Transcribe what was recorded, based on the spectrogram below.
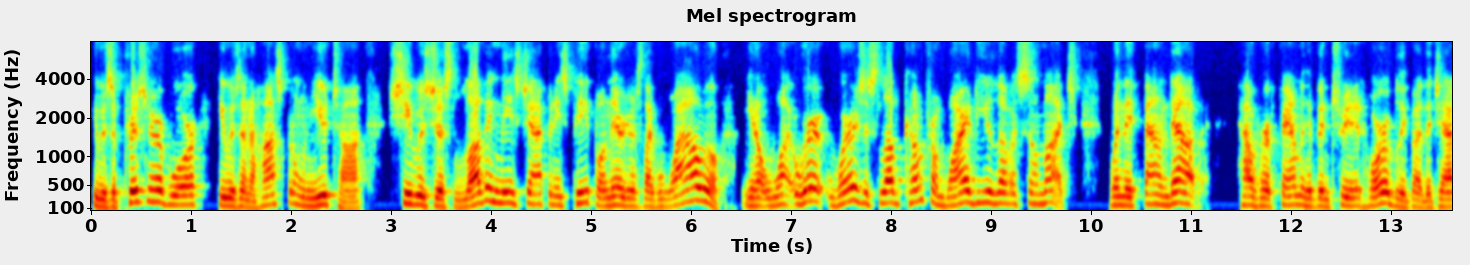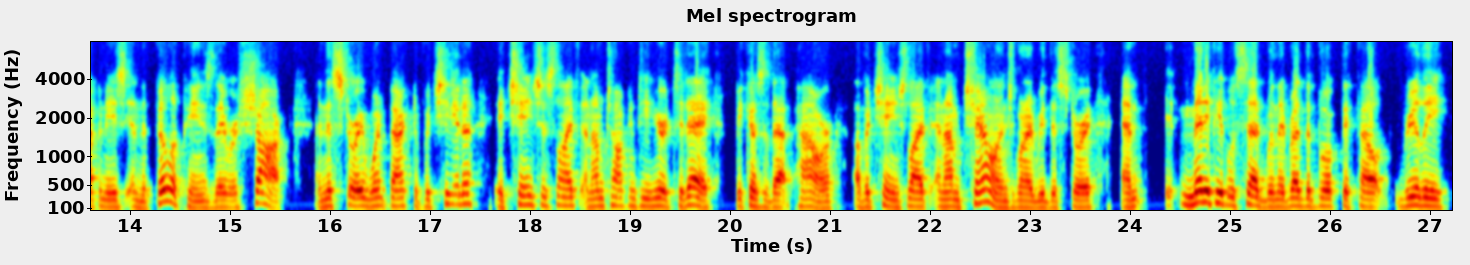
He was a prisoner of war. He was in a hospital in Utah. She was just loving these Japanese people, and they were just like, "Wow, you know, wh- where where does this love come from? Why do you love us so much?" When they found out how her family had been treated horribly by the Japanese in the Philippines, they were shocked. And this story went back to Fuchida. It changed his life. And I'm talking to you here today because of that power of a changed life. And I'm challenged when I read this story. And it, many people said when they read the book, they felt really,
